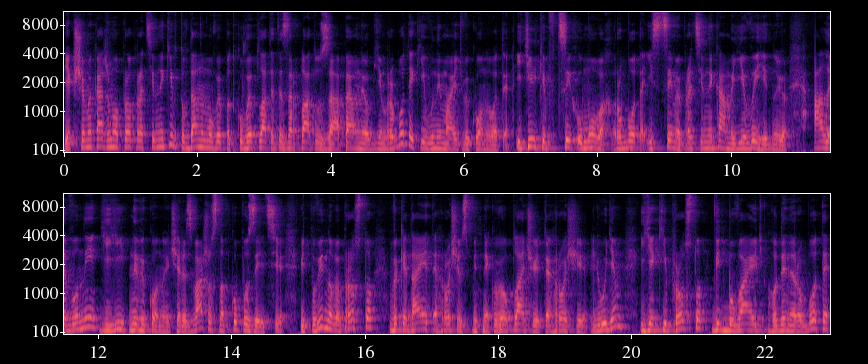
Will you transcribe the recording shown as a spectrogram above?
Якщо ми кажемо про працівників, то в даному випадку ви платите зарплату за певний об'єм роботи, який вони мають виконувати. І тільки в цих умовах робота із цими працівниками є вигідною, але вони її не виконують через вашу слабку позицію. Відповідно, ви просто викидаєте викидаєте гроші в смітник. Ви оплачуєте гроші людям, які просто відбувають години роботи,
